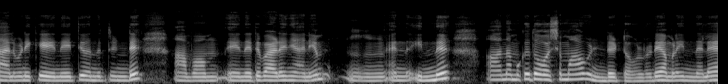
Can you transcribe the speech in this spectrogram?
നാല് മണിക്ക് എഴുന്നേറ്റ് വന്നിട്ടുണ്ട്. അപ്പം എഴുന്നേറ്റ് പാടെ ഞാൻ ഇന്ന് നമുക്ക് ദോശമാവ് ഉണ്ട് കേട്ടോ ഓൾറെഡി നമ്മൾ ഇന്നലെ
